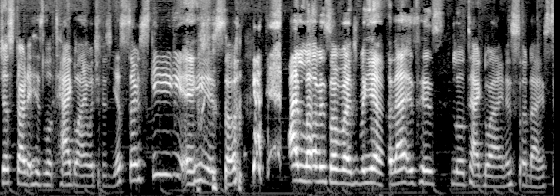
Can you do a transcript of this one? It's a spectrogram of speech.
just started his little tagline, which is "Yes, sir, ski," and he is so. I love it so much. But yeah, that is his little tagline. It's so nice.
